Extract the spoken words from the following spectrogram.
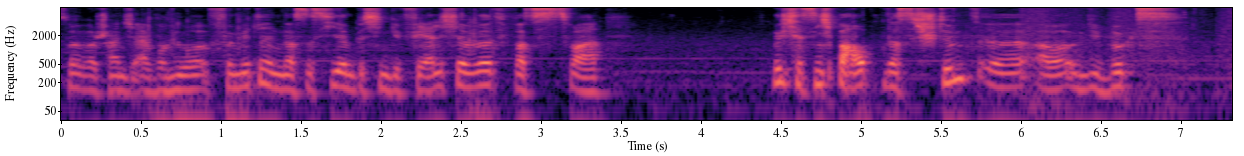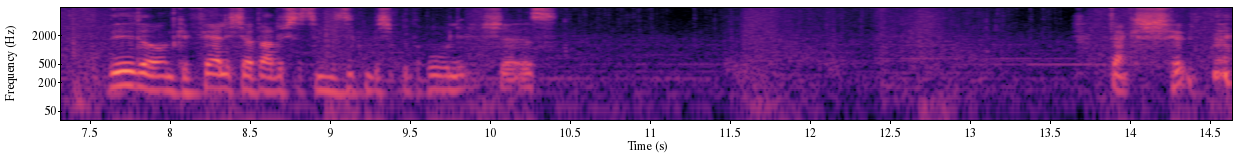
Soll wahrscheinlich einfach nur vermitteln, dass es hier ein bisschen gefährlicher wird, was zwar, würde ich jetzt nicht behaupten, dass es stimmt, äh, aber irgendwie wirkt es wilder und gefährlicher, dadurch, dass die Musik ein bisschen bedrohlicher ist. Dankeschön.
